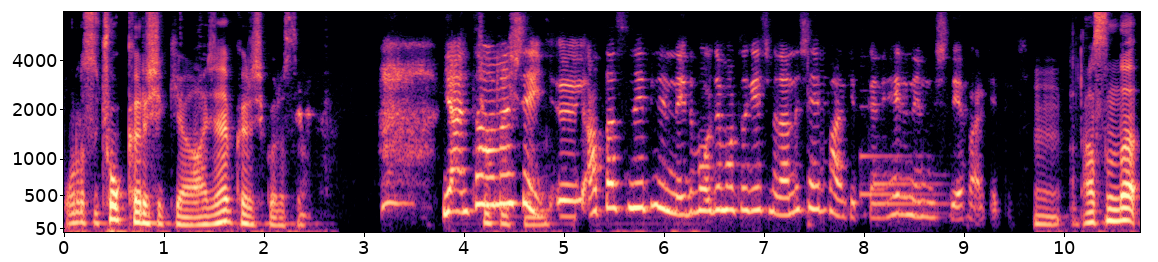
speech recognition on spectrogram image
Orası çok karışık ya. Acayip karışık orası. Yani tamamen şey e, hatta Snape'in elindeydi. Voldemort'a geçmeden de şey fark ettik hani Harry'nin elmiş diye fark ettik. Hmm. Aslında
